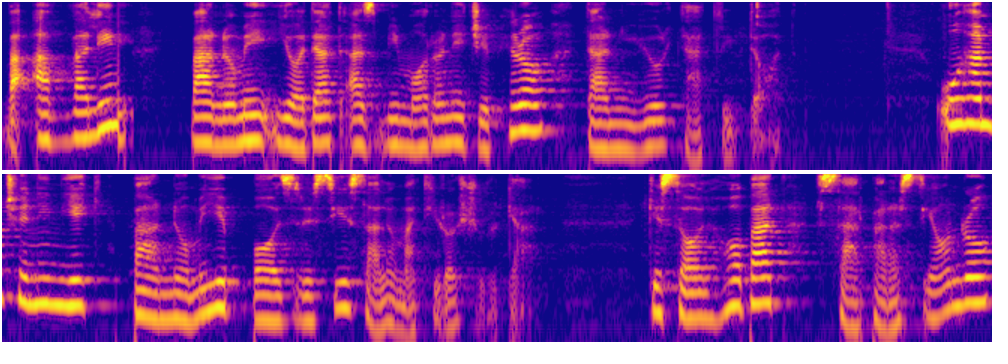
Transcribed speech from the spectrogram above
و اولین برنامه ایادت از بیماران جبهه را در نیویورک تدریب داد. او همچنین یک برنامه بازرسی سلامتی را شروع کرد که سالها بعد سرپرستیان را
